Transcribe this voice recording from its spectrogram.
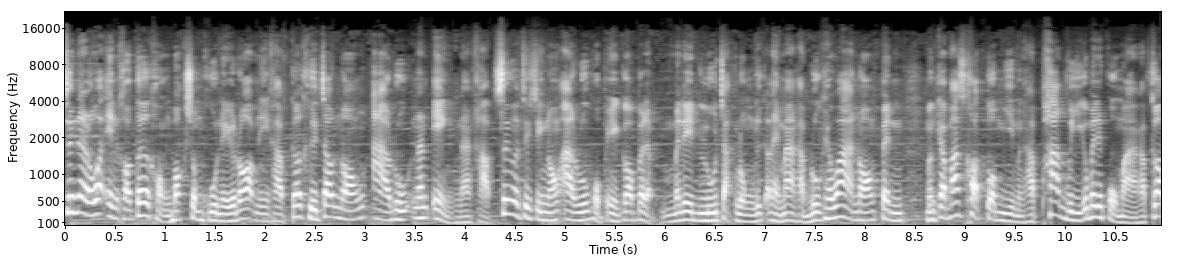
ซึ่งแน่นอนว่า Encounter ของบล็อกชมพูในรอบนี้ครับก็คือเจ้าน้องอารุนั่นเองนะครับซึ่งจริงๆน้องอารุผมเองก็แบบไม่ได้รู้จักลงลึกอะไรมากครับรู้แค่ว่าน้องเป็นเหมือนกับมาสคอตตัวมีมครับภาควีก็ไม่ได้โผล่มาครับก็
